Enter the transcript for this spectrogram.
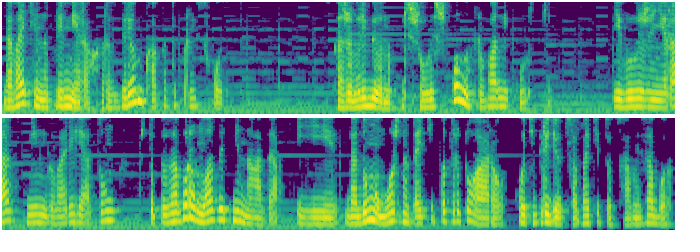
Давайте на примерах разберем, как это происходит. Скажем, ребенок пришел из школы в рваной куртке, и вы уже не раз с ним говорили о том, что по заборам лазать не надо, и до дома можно дойти по тротуару, хоть и придется обойти тот самый забор.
